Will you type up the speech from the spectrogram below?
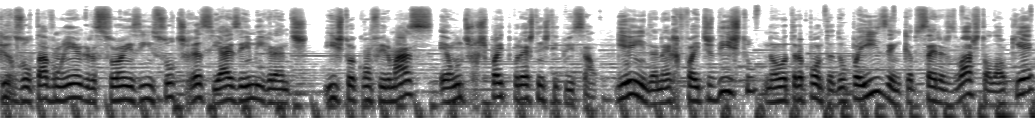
que resultavam em agressões e insultos raciais a imigrantes isto a confirmar-se é um desrespeito por esta instituição. E ainda nem refeitos disto, na outra ponta do país, em cabeceiras de basto, ou lá o que é,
